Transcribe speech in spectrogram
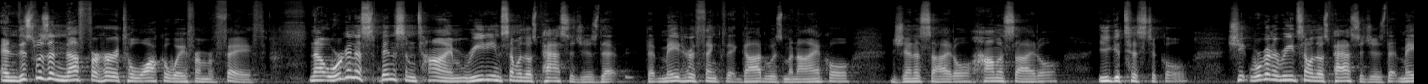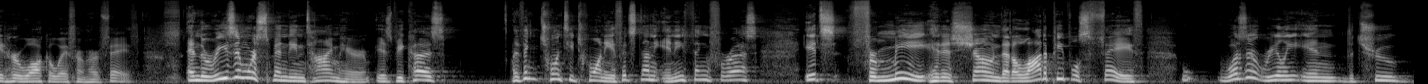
And this was enough for her to walk away from her faith. Now, we're going to spend some time reading some of those passages that, that made her think that God was maniacal, genocidal, homicidal, egotistical. She, we're going to read some of those passages that made her walk away from her faith. And the reason we're spending time here is because I think 2020, if it's done anything for us, it's for me, it has shown that a lot of people's faith wasn't really in the true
